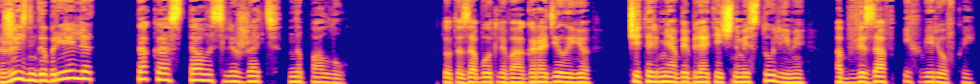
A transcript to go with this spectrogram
Жизнь Габриэля так и осталась лежать на полу. Кто-то заботливо огородил ее четырьмя библиотечными стульями, обвязав их веревкой.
